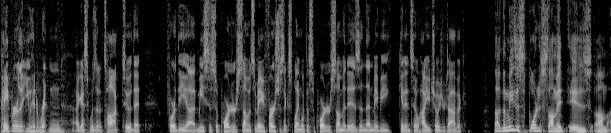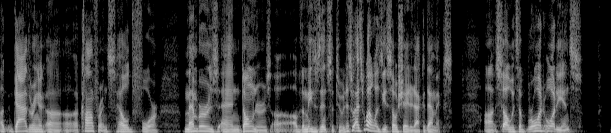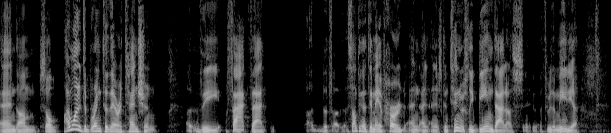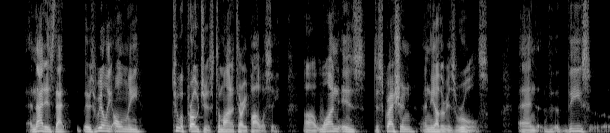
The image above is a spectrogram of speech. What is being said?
paper that you had written. I guess was it a talk too that for the uh, Mises Supporter Summit. So, maybe first just explain what the Supporter Summit is, and then maybe get into how you chose your topic. Uh, the Mises Supporters Summit is um, a gathering, a, a, a, conference held for members and donors uh, of the Mises Institute, as, well as the associated academics. Uh, so it's a broad audience. And um, so I wanted to bring to their attention uh, the fact that uh, the, something that they may have heard and, and, and is continuously beamed at us uh, through the media, and that is that there's really only two approaches to monetary policy. Uh, one is discretion, and the other is rules. And th- these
